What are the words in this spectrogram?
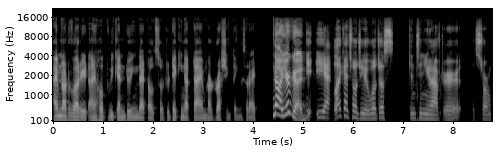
I'm not worried. I hope we can doing that also to taking our time, not rushing things, right? No, you're good. Y- yeah, like I told you, we'll just continue after the storm.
